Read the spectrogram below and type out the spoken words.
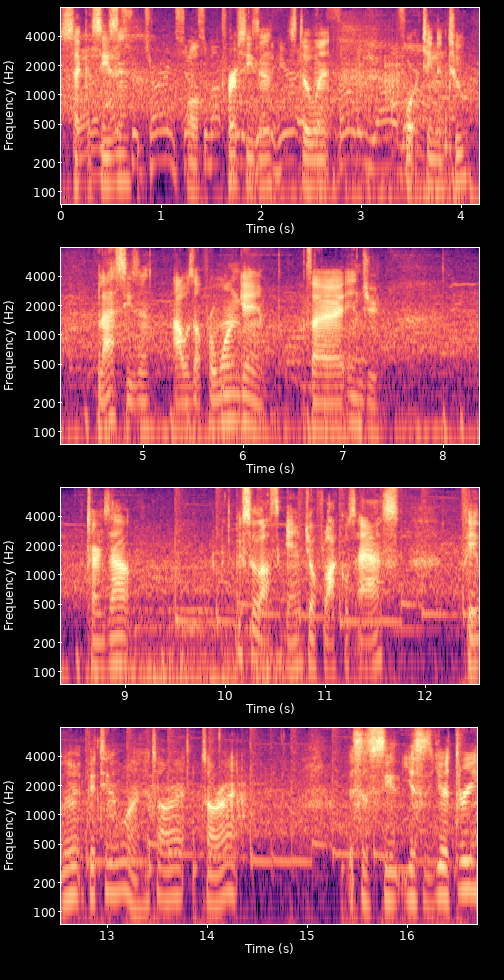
Second season, nice return sets well, first season, still went 14 line. and 2. Last season, I was up for one game because I got injured. Turns out, we still lost the game. Joe Flacco's ass. Okay, went 15 and 1. It's alright. It's alright. This is se- this is year three.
